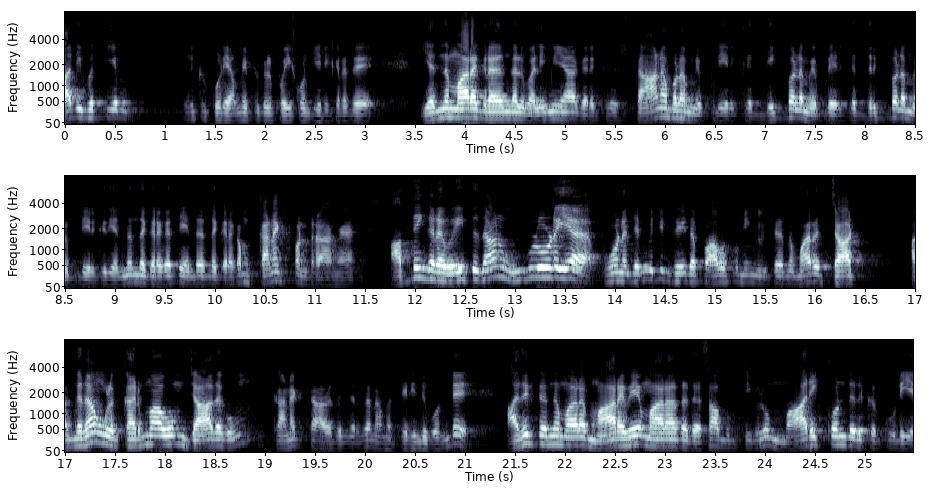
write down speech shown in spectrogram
ஆதிபத்தியம் இருக்கக்கூடிய அமைப்புகள் போய் கொண்டிருக்கிறது. எந்த மாதிரி கிரகங்கள் வலிமையாக இருக்குது ஸ்தானபலம் எப்படி இருக்குது திக்பலம் எப்படி இருக்குது திக்பலம் எப்படி இருக்குது? எந்தெந்த கிரகத்தை எந்தெந்த கிரகம் கனெக்ட் பண்ணுறாங்க அப்படிங்கிற வைத்து தான் உங்களுடைய போன ஜென்மத்தில் செய்த பாவ புண்ணியங்களுக்கு தகுந்த மாதிரி சார்ட் அங்கதான் உங்களுக்கு கர்மாவும் ஜாதகமும் கனெக்ட் ஆகுதுங்கிறத நம்ம தெரிந்து கொண்டு அதுக்கு தகுந்த மாதிரி மாறவே மாறாத தசாபுக்திகளும் மாறிக்கொண்டு இருக்கக்கூடிய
